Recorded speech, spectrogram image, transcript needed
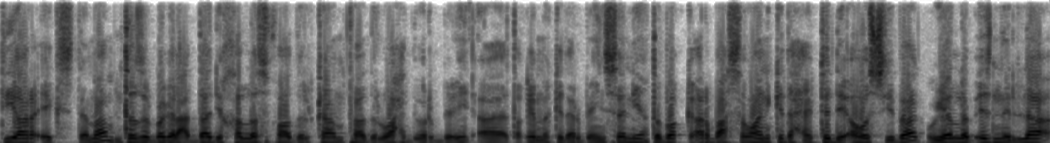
TRX تمام؟ انتظر بقى العداد يخلص فاضل كام؟ فاضل 41 آه تقريبا كده 40 ثانية. تبقى أربع ثواني كده هيبتدي أهو السباق ويلا بإذن الله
